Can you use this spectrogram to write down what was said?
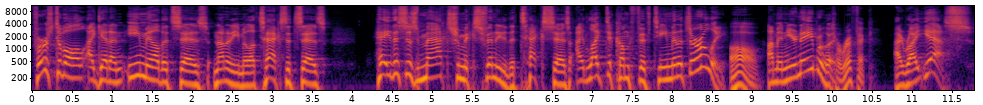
First of all, I get an email that says, not an email, a text that says, Hey, this is Max from Xfinity. The text says, I'd like to come 15 minutes early. Oh, I'm in your neighborhood. terrific. I write yes.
